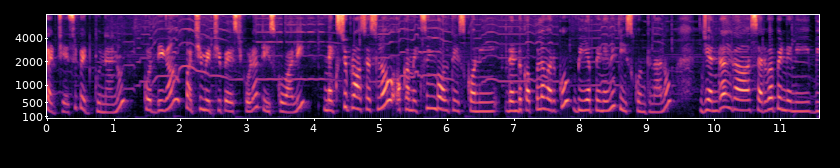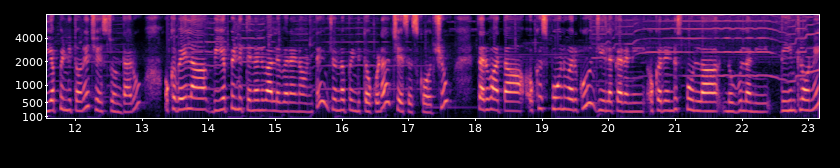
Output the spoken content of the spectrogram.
కట్ చేసి పెట్టుకున్నాను. కొద్దిగా పచ్చిమిర్చి పేస్ట్ కూడా తీసుకోవాలి. నెక్స్ట్ ప్రాసెస్లో ఒక మిక్సింగ్ బౌల్ తీసుకొని రెండు కప్పుల వరకు బియ్యపిండిని తీసుకుంటున్నాను. జనరల్గా సర్వపిండిని బియ్యపిండితోనే చేస్తుంటారు. ఒకవేళ బియ్యపిండి తినని వాళ్ళు ఎవరైనా ఉంటే జొన్న పిండితో కూడా చేసేసుకోవచ్చు. తర్వాత ఒక స్పూన్ వరకు జీలకర్రని ఒక రెండు స్పూన్ల నువ్వులని దీంట్లోనే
